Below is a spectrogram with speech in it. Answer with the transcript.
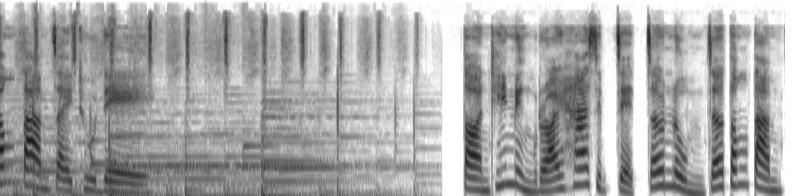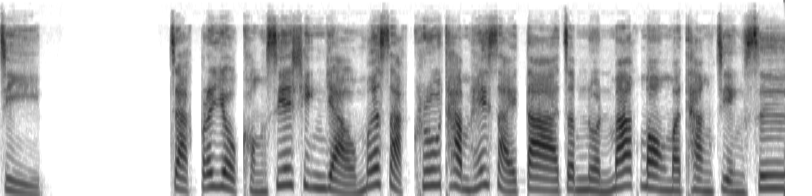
ช่องตามใจทูเดย์ตอนที่ 157 เจ้าหนุ่มเจ้าต้องตามจีบ จากประโยคของเซี่ยชิงเหยาเมื่อสักครู่ทำให้สายตาจำนวนมากมองมาทางเจียงซื่อ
